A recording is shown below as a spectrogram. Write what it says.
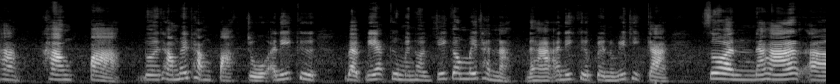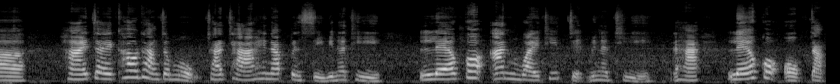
ทางทางปากโดยทำให้ทางปากจู อันนี้คือแบบนี้คือเมนทอนจี้ก็ไม่ถนัดนะคะอันนี้คือเป็นวิธีการส่วนนะคะเอ่อ หายใจเข้าทางจมูกช้าๆ ให้นับเป็น 4 วินาที แล้วก็อั้นไว้ที่ 7 วินาทีนะคะ แล้วก็ออกจาก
